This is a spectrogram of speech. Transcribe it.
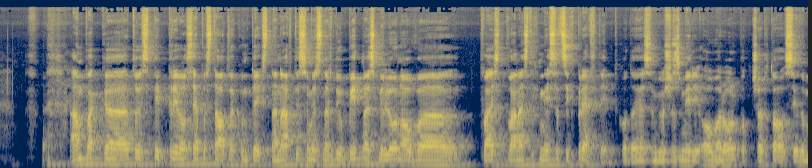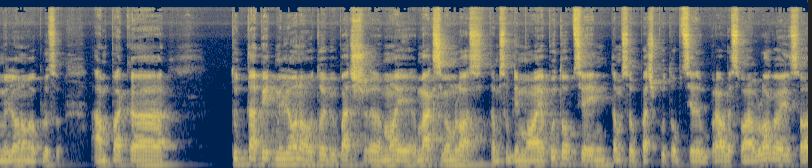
Ampak uh, to je spet treba vse postaviti v kontekst. Na nafti sem jaz naredil 15 milijonov v 20, 12 mesecih predtem, tako da sem bil še zmeri overall pod črto, 7 milijonov v plusu. Ampak uh, tudi ta 5 milijonov, to je bil pač uh, moj maksimum los. Tam so bile moje put opcije in tam so pač put opcije upravljale svojo vlogo in so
